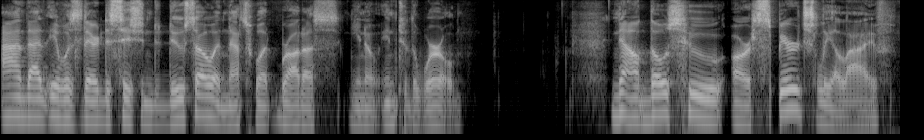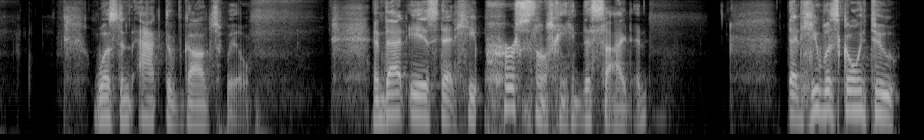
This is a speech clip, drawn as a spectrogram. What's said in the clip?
And that it was their decision to do so, and that's what brought us, you know, into the world. Now, those who are spiritually alive was an act of God's will. And that is that he personally decided that he was going to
